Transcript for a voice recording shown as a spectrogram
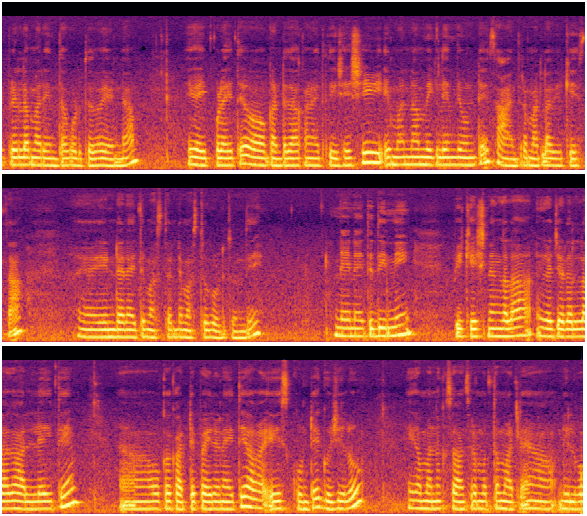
ఏప్రిల్లో మరి ఎంత కొడుతుందో ఎండ. ఇక ఇప్పుడైతే ఒక గంట దాకా అయితే తీసేసి ఏమన్నా మిగిలింది ఉంటే సాయంత్రం అట్లా వీకేస్తా. ఎండనైతే మస్తు అంటే మస్తు కొడుతుంది. నేనైతే దీన్ని పీకేసినాం కదా ఇక జడల్లాగా అల్లి అయితే ఒక కట్టె పైననైతే వేసుకుంటే గుజులు ఇక మనకు సంవత్సరం మొత్తం అట్లా నిల్వ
